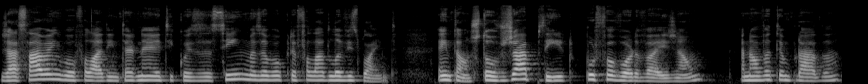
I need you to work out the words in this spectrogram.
Já sabem, vou falar de internet e coisas assim, mas eu vou querer falar de Love is Blind. Então, estou-vos já a pedir, por favor, vejam a nova temporada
